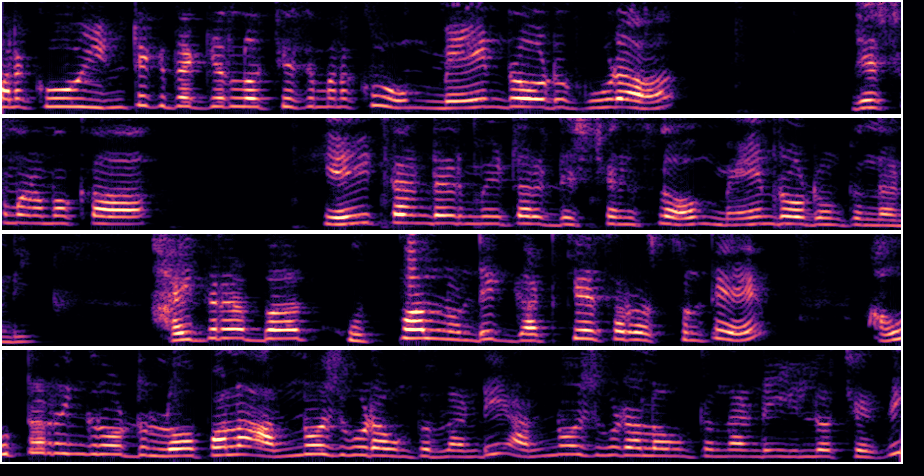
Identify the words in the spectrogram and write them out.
మనకు ఇంటికి దగ్గరలో వచ్చేసి మనకు మెయిన్ రోడ్ కూడా జస్ట్ మనం ఒక ఎయిట్ హండ్రెడ్ మీటర్ డిస్టెన్స్లో మెయిన్ రోడ్ ఉంటుందండి. హైదరాబాద్ ఉప్పల్ నుండి గట్కేసర్ వస్తుంటే ఔటర్ రింగ్ రోడ్డు లోపల అన్నోజ్ కూడా ఉంటుందండి. అన్నోజ్ గూడలో ఉంటుందండి ఇల్లు వచ్చేసి.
